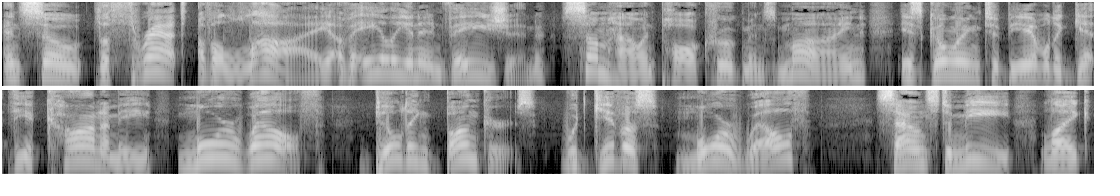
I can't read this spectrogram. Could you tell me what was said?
And so the threat of a lie of alien invasion, somehow in Paul Krugman's mind, is going to be able to get the economy more wealth. Building bunkers would give us more wealth? Sounds to me like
